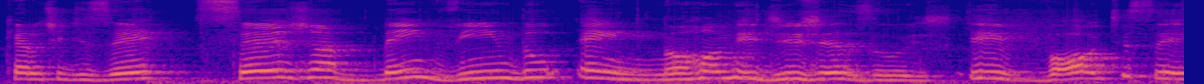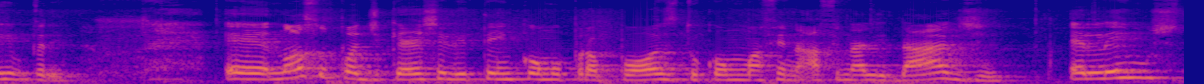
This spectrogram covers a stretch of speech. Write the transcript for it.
quero te dizer, seja bem-vindo em nome de Jesus e volte sempre. É, nosso podcast ele tem como propósito, como uma a finalidade, é lermos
